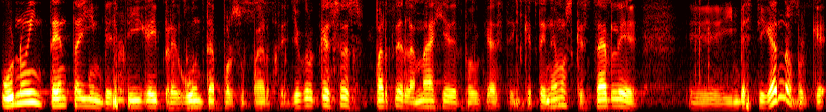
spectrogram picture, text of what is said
uno intenta y investiga y pregunta por su parte. Yo creo que eso es parte de la magia del podcasting, que tenemos que estarle eh, investigando, porque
